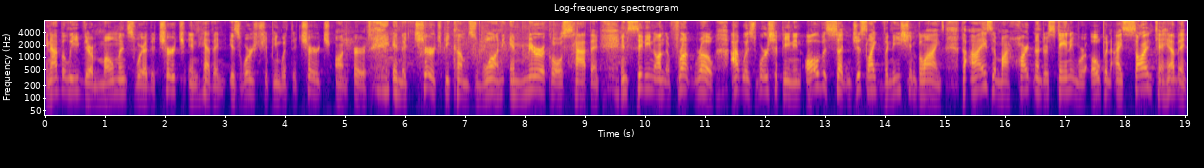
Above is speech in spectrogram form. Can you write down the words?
And I believe there are moments where the church in heaven is worshiping with the church on earth, and the church becomes one, and miracles happen. And sitting on the front row, I was worshiping, and all of a sudden, just like Venetian blind minds. The eyes of my heart and understanding were open. I saw into heaven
